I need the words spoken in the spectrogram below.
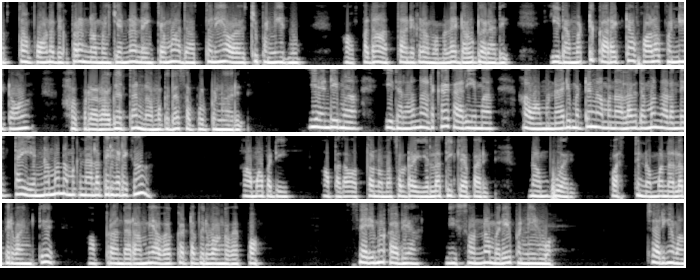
அத்தா போனதுக்கு அப்புறம் நம்ம என்ன நினைக்காமோ அதை அத்தனையும் அவளை வச்சு பண்ணிடணும். அப்பதான் அத்தானுக்கு நம்ம மேல டவுட் வராது. இதை மட்டும் கரெக்டா ஃபாலோ பண்ணிட்டோம். அப்புறம் ரகத்தான் நமக்கு தான் சப்போர்ட் பண்ணுவாரு. ஏண்டிமா இதெல்லாம் நடக்கிற காரியமா அவன் முன்னாடி மட்டும் நம்ம நல்ல விதமா நடந்துக்கிட்டா என்னமோ நமக்கு நல்ல பேர் கிடைக்கும். ஆமா பாட்டி அப்பதான் அத்தா நம்ம சொல்ற எல்லாத்தையும் கேட்பாரு நம்புவாரு. ஃபர்ஸ்ட் நம்ம நல்ல பேர் வாங்கிட்டு அப்புறம் அந்த ரம்யாவை கட்ட பேர் வாங்க வைப்போம். சரிம்மா காவியா நீ சொன்ன மாதிரியே பண்ணிடுவோம். சரிங்கம்மா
